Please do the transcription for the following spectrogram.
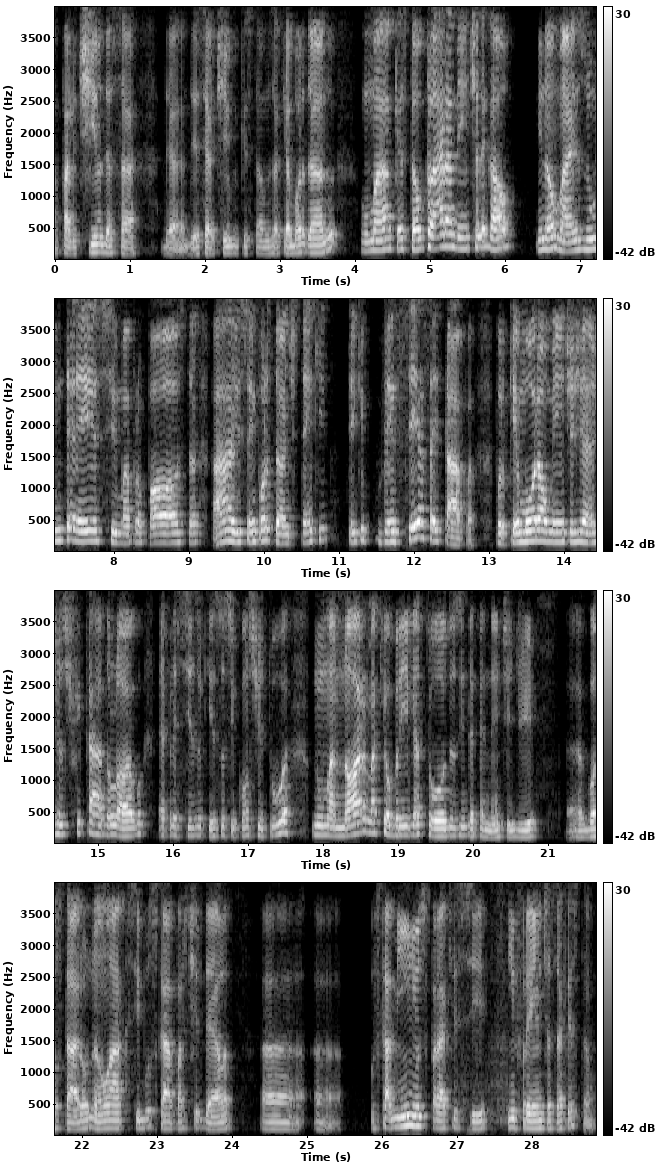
a partir dessa, de, desse artigo que estamos aqui abordando, uma questão claramente legal e não mais um interesse, uma proposta. Ah, isso é importante. Tem que tem que vencer essa etapa, porque moralmente já é justificado. Logo, é preciso que isso se constitua numa norma que obriga a todos, independente de uh, gostar ou não, a se buscar a partir dela uh, uh, os caminhos para que se enfrente essa questão.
